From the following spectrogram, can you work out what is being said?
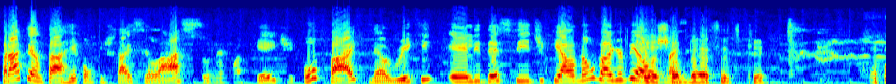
para tentar reconquistar esse laço, né, com a Kate, o pai, né, o Ricky, ele decide que ela não vai de avião. Joshua mas... Bassett, que...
